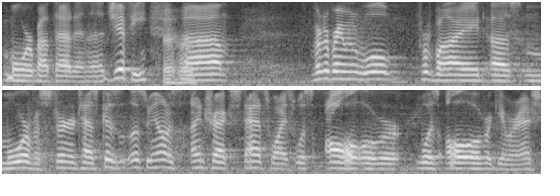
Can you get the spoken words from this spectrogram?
more about that in a jiffy. Uh-huh. Um, Werder Bremen will provide us more of a sterner test because let's be honest, Eintracht stats wise was all over was all over Guimarães.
